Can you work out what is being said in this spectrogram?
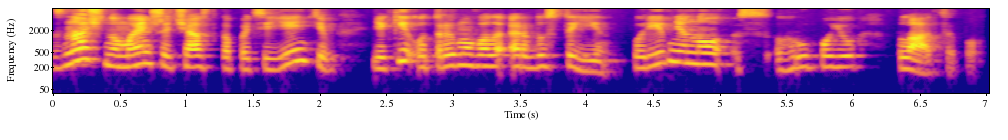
значно менша частка пацієнтів, які отримували ердостеїн порівняно з групою плацебо.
